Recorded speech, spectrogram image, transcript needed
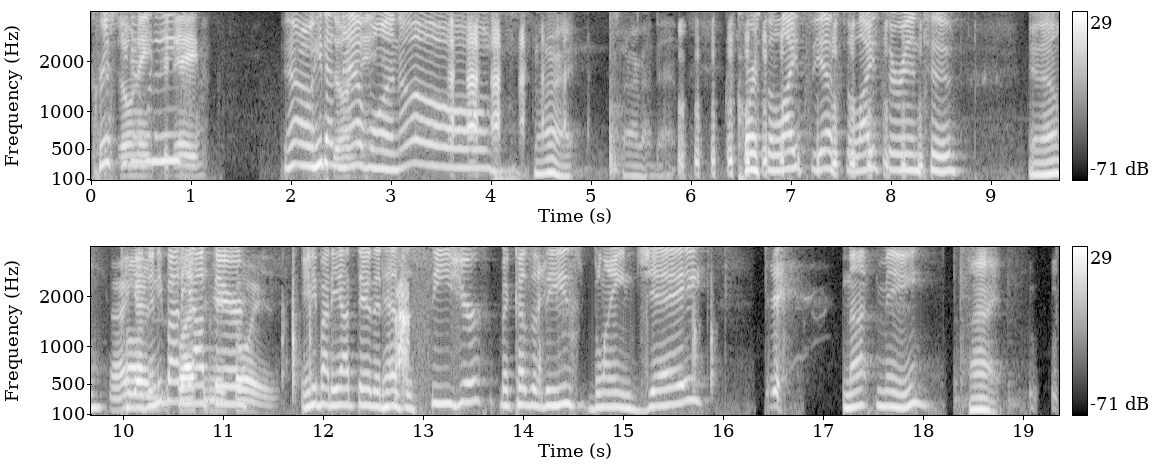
Chris, Donate you got one of these? Today. No, he doesn't have one. Oh, all right. Sorry about that. Of course, the lights. Yes, the lights are in too. You know, cause anybody out there, anybody out there that has a seizure because of these, blame Jay, not me. All right, all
